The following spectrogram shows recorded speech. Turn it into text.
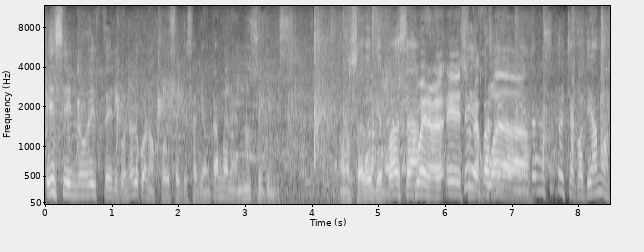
Ese no es Federico, no lo conozco, ese que salió en cámara, no sé quién es. Vamos a ver qué pasa. Bueno, es una jugada. Mientras nosotros chacoteamos,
